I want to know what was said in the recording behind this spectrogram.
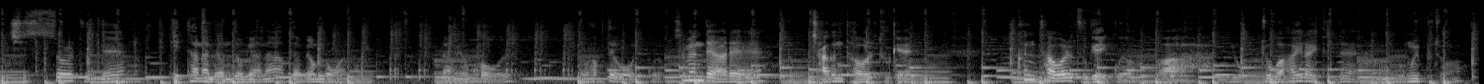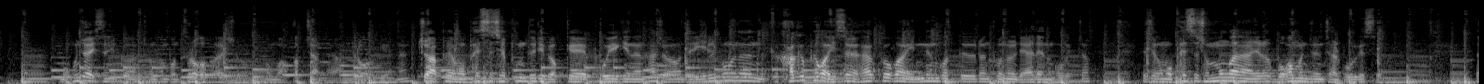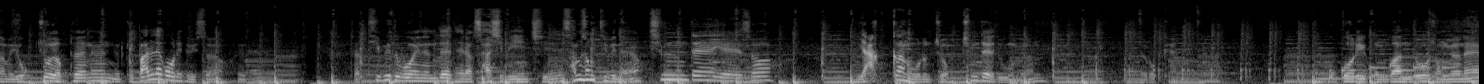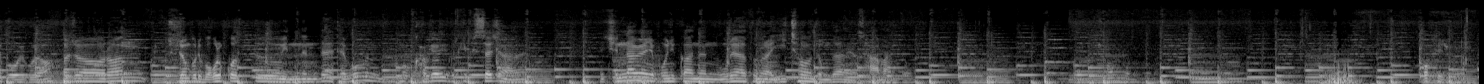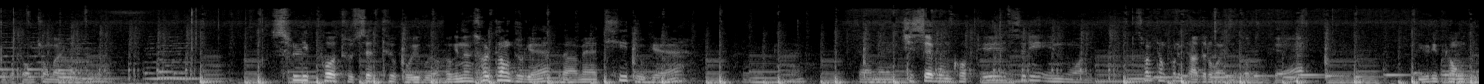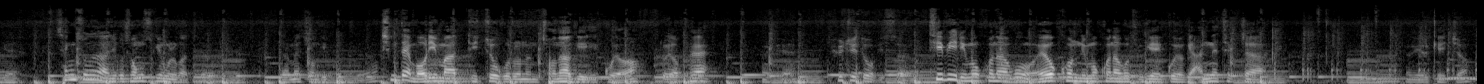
칫솔 두 개, 기타나 면도기 하나, 그다음 면봉 하나, 그다음에 요 거울, 요 확대 거울 있고요. 세면대 아래에 또 작은 타월 두 개, 큰 타월 두 개 있고요. 와, 이 욕조가 하이라이트인데 너무 예쁘죠. 뭐 혼자 있으니까 전 한번 들어가 봐야죠. 너무 아깝지 않나요? 안 들어가기에는. 저 앞에 뭐 베스트 제품들이 몇 개 보이기는 하죠. 근데 일본은 그 가격표가 있어요. 가격표가 있는 것들은 돈을 내야 되는 거겠죠. 제가 뭐 베스트 전문가는 아니라 뭐가 문제는 잘 모르겠어요. 그 다음에 욕조 옆에는 이렇게 빨래거리도 있어요. 자, TV도 보이는데 대략 42인치 삼성 TV네요. 침대에서 약간 오른쪽 침대에 누우면 이렇게 옷걸이 공간도 정면에 보이고요. 저런 주전부리 먹을 것도 있는데 대부분 뭐 가격이 그렇게 비싸진 않아요. 진라면이 보니까는 우리 돈으로 한 2,000원 정도 하네요. 4만 동. 슬리퍼 두 세트 보이고요. 여기는 설탕 두 개, 그 다음에 티 두 개. 그 다음에 G7 커피 3in 1. 설탕 프림 다 들어가 있는 거 두 개. 유리병 두 개. 생수는 아니고 정수기물 같아요. 그 다음에 전기 포트. 침대 머리맡 뒤쪽으로는 전화기 있고요. 또 옆에 이렇게 휴지도 있어요. TV 리모컨하고 에어컨 리모컨하고 두 개 있고 여기 안내 책자 여기 이렇게 있죠.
